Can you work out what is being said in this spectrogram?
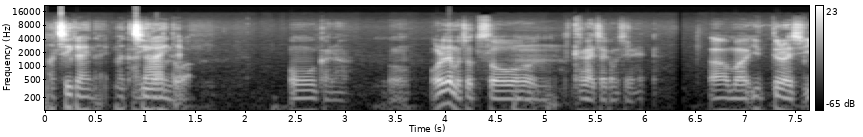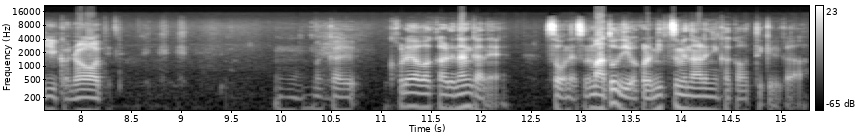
間違いない。間か違いないなとは。思うかな。うん。俺でもちょっとそう考えちゃうかもしれへん。ああ、まあ、言ってないし、いいかなって言って。うん、わかる。これはわかる。なんかね、そうね、まあ後で言うわ、これ3つ目のあれに関わってくるから。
